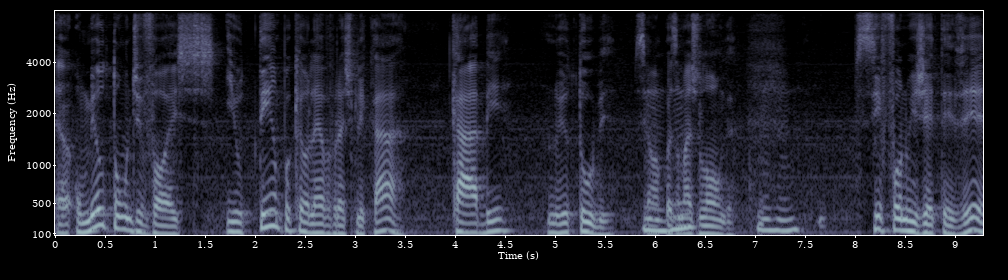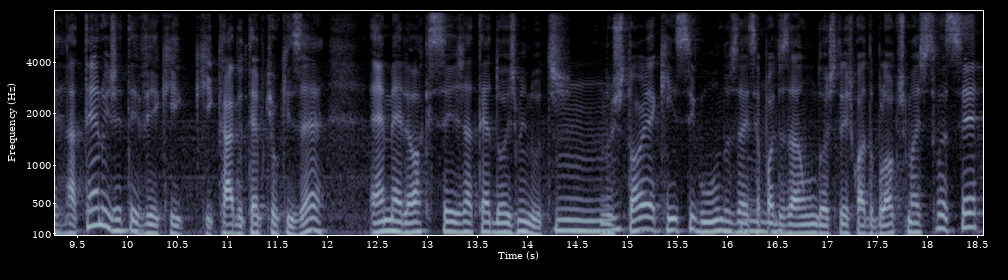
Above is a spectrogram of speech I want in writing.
é, o meu tom de voz e o tempo que eu levo para explicar cabe no YouTube, se é uma coisa uhum. mais longa. Uhum. Se for no IGTV, até no IGTV que, que cabe o tempo que eu quiser, é melhor que seja até dois minutos. Uhum. No Story é 15 segundos, aí você uhum. pode usar um, dois, três, quatro blocos, mas se você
